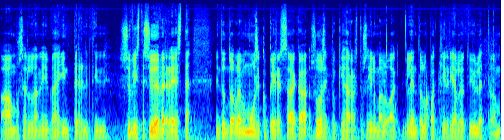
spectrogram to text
aamusella, niin vähän internetin syvistä syövereistä, niin tuntuu olevan muusikkopiirissä aika suosittukin harrastus ilmailu. Lentolupakirja löytyy yllättävän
